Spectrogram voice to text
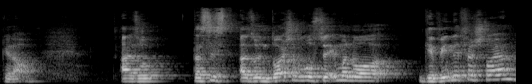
genau. Also das ist, also in Deutschland musst du ja immer nur Gewinne versteuern.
